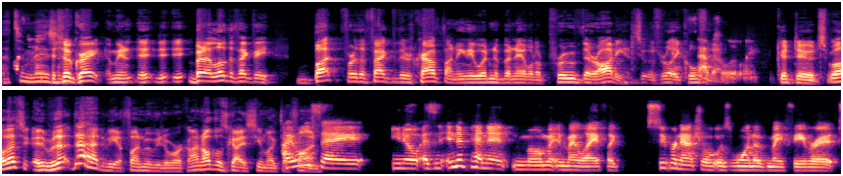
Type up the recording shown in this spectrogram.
That's amazing. It's so great. I mean, it, it, it- but I love the fact they, but for the fact that there's crowdfunding, they wouldn't have been able to prove their audience. It was really cool for them. Absolutely. Good dudes. Well, that's that, that had to be a fun movie to work on. All those guys seem like they're I will fun. say, you know, as an independent moment in my life, like Supernatural was one of my favorite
